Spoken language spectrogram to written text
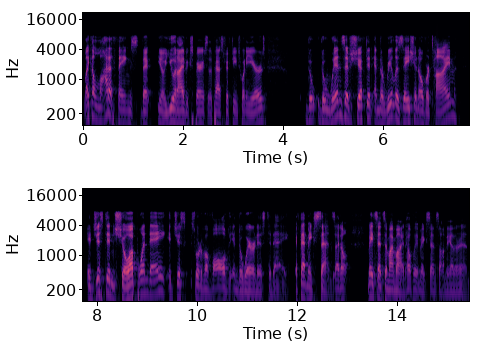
like a lot of things that, you know, you and I have experienced in the past 15, 20 years. The the winds have shifted and the realization over time, it just didn't show up one day. It just sort of evolved into where it is today. If that makes sense. I don't made sense in my mind. Hopefully it makes sense on the other end.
